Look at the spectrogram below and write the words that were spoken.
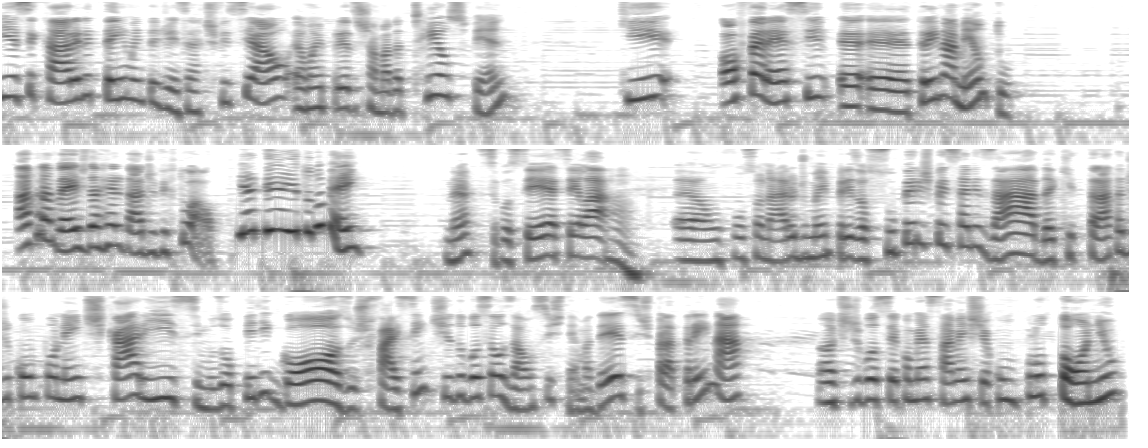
E esse cara, ele tem uma inteligência artificial, é uma empresa chamada Tailspin, que oferece é, é, treinamento através da realidade virtual. E até aí tudo bem, né? Se você é, sei lá, hum. é um funcionário de uma empresa super especializada que trata de componentes caríssimos ou perigosos, faz sentido você usar um sistema desses para treinar. Antes de você começar a mexer com plutônio,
